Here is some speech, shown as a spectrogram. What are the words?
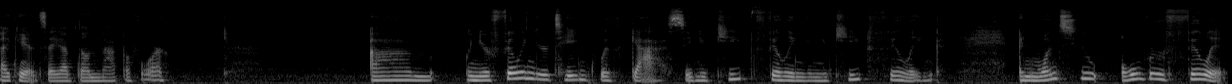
I can't say I've done that before. Um, when you're filling your tank with gas and you keep filling and you keep filling, and once you overfill it,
